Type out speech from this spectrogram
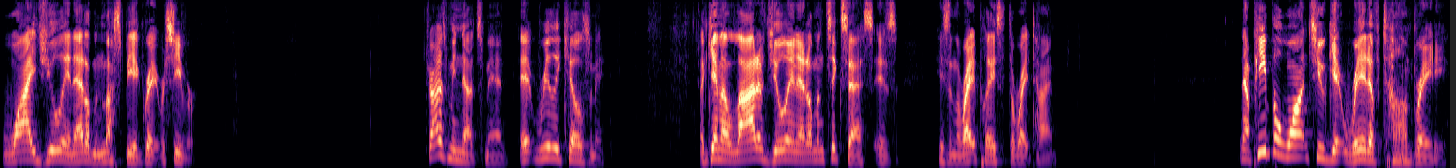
why Julian Edelman must be a great receiver. Drives me nuts, man. It really kills me. Again, a lot of Julian Edelman's success is he's in the right place at the right time. Now, people want to get rid of Tom Brady.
